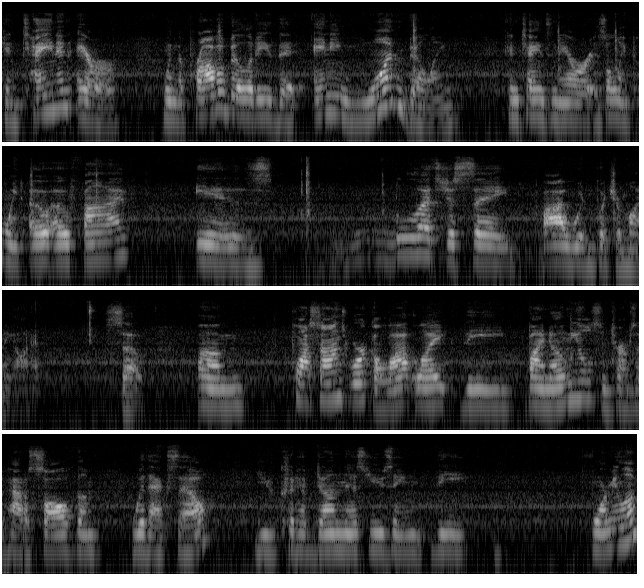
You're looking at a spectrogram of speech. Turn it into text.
contain an error when the probability that any one billing contains an error is only 0.005 is, let's just say, I wouldn't put your money on it. So, um, Poissons work a lot like the binomials in terms of how to solve them with Excel. You could have done this using the formula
